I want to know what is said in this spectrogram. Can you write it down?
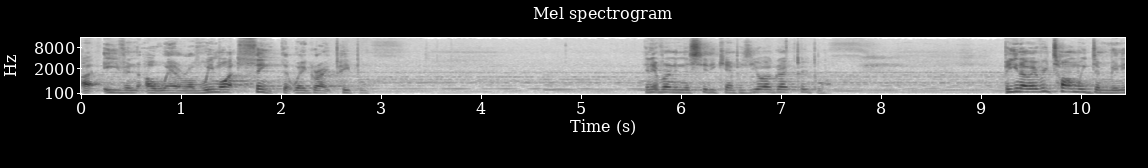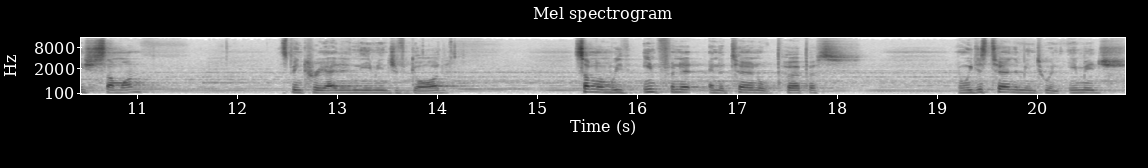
are even aware of. We might think that we're great people and everyone in the city campus, you are great people. But you know, every time we diminish someone that's been created in the image of God, someone with infinite and eternal purpose, and we just turn them into an image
